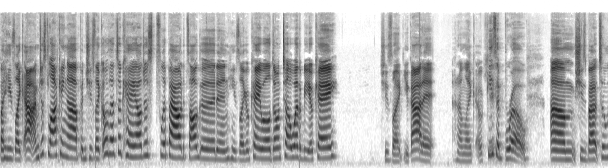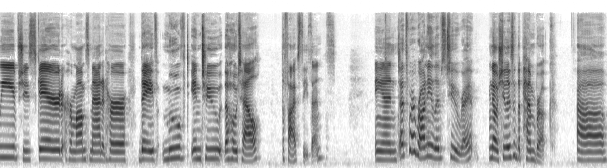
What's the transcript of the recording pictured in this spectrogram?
but he's like ah, i'm just locking up. And she's like oh that's okay. I'll just slip out. It's all good. And he's like okay well don't tell Weatherbee okay? She's like you got it. And i'm like okay. He's a bro. um she's about to leave. She's scared. Her mom's mad at her. They've moved into the hotel the five seasons. And That's where Ronnie lives too, right? no she lives in the pembroke. Uh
